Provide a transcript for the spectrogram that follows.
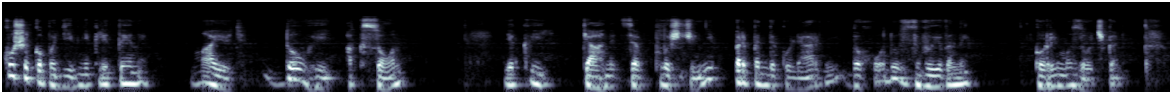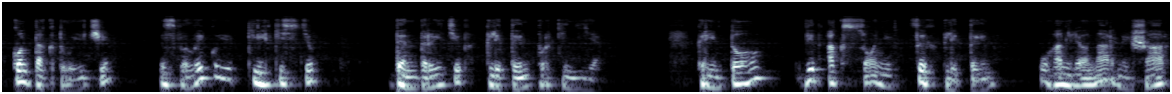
Кошикоподібні клітини мають довгий аксон, який тягнеться в площині перпендикулярній до ходу звивини кори мозочка, контактуючи з великою кількістю дендритів клітин Пуркін'є. Крім того, від аксонів цих клітин у гангліонарний шар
